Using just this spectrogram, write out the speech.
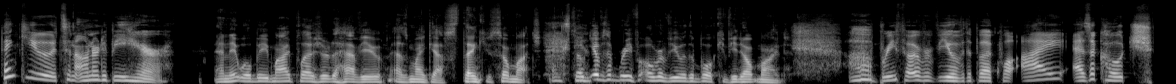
Thank you. It's an honor to be here. And it will be my pleasure to have you as my guest. Thank you so much. Thanks, so, Dan. give us a brief overview of the book, if you don't mind. Oh, brief overview of the book. Well, I, as a coach,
